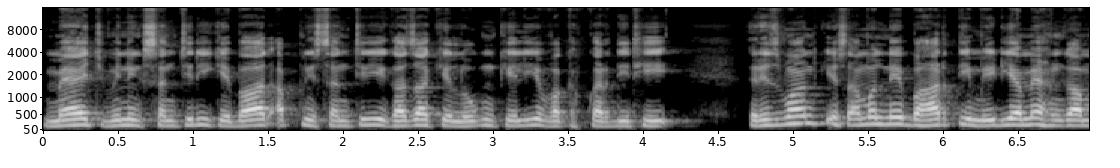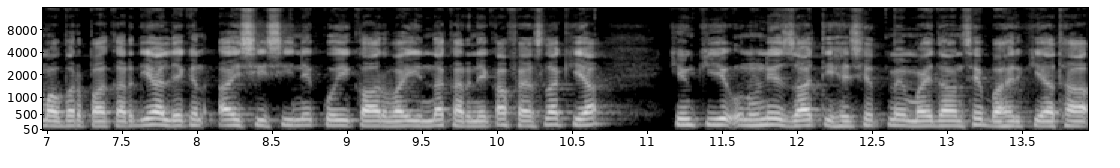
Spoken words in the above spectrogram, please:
میچ وننگ سنچری کے بعد اپنی سنچری غزہ کے لوگوں کے لیے وقف کر دی تھی۔ رضوان کے اس عمل نے بھارتی میڈیا میں ہنگامہ برپا کر دیا، لیکن آئی سی سی نے کوئی کارروائی نہ کرنے کا فیصلہ کیا، کیونکہ یہ انہوں نے ذاتی حیثیت میں میدان سے باہر کیا تھا۔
